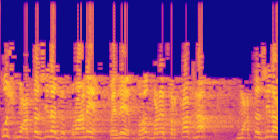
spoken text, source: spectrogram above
کچھ معتزلہ جو پرانے، پہلے بہت بڑے فرقہ تھا، معتزلہ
